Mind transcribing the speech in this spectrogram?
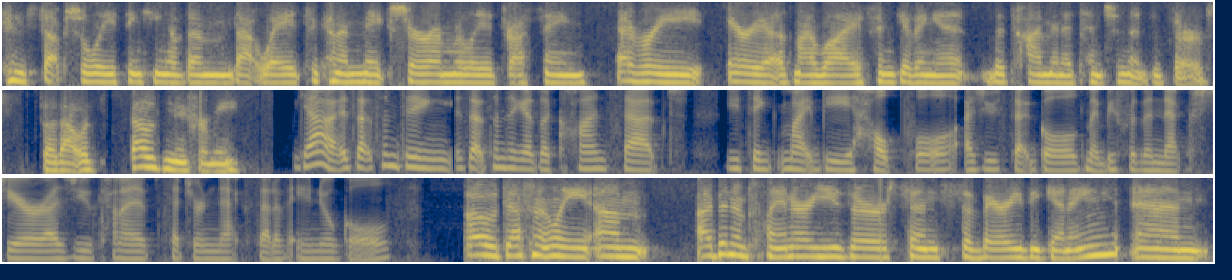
conceptually thinking of them that way to kind of make sure I'm really addressing every area of my life and giving it the time and attention it deserves. So that was that was new for me. Yeah, is that something is that something as a concept you think might be helpful as you set goals maybe for the next year as you kind of set your next set of annual goals? Oh, definitely. Um, I've been a planner user since the very beginning, and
